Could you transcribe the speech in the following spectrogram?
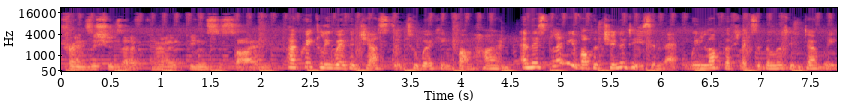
transitions that have occurred in society. How quickly we've adjusted to working from home. And there's plenty of opportunities in that. We love the flexibility, don't we?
